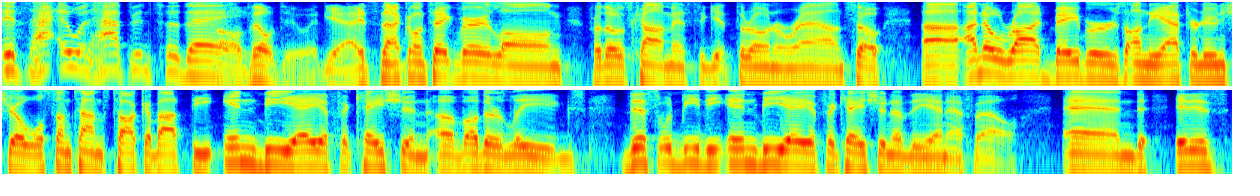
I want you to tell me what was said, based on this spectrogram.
it's ha- it would happen today. Oh, they'll do it. Yeah, it's not going to take very long for those comments to get thrown around. So uh, I know Rod Babers on the afternoon show will sometimes talk about the NBAification of other leagues. This would be the NBAification of the NFL and it is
